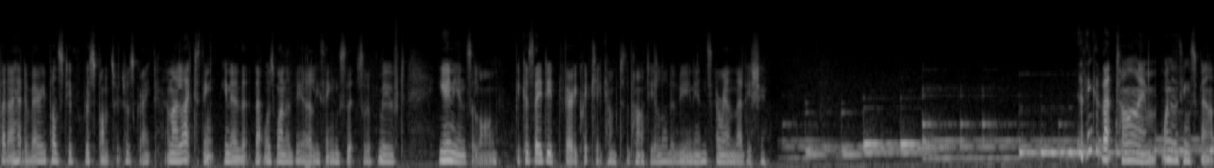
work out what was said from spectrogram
but I had a very positive response, which was great. And I like to think, you know, that that was one of the early things that sort of moved unions along because they did very quickly come to the party, a lot of unions, around that issue. At that time, one of the things about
